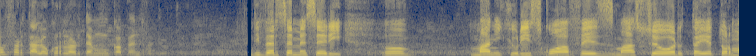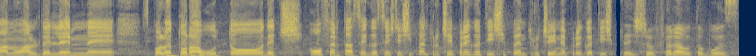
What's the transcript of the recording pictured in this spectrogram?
oferta locurilor de muncă pentru Giurgiu? diverse meserii, uh, manicurist, coafez, maseur, tăietor manual de lemne, spălător auto, deci oferta se găsește și pentru cei pregătiți și pentru cei nepregătiți. de șofer autobuz.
